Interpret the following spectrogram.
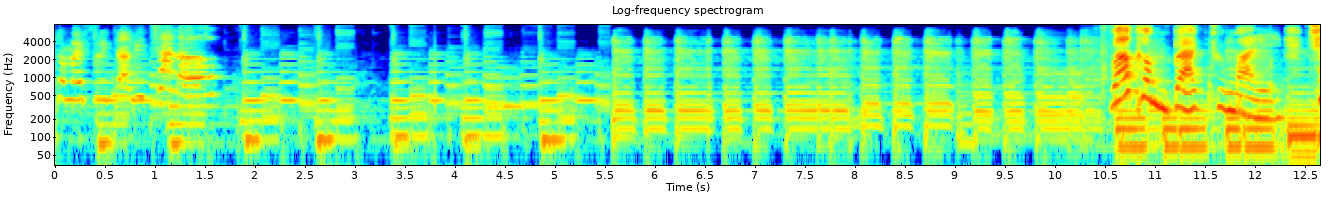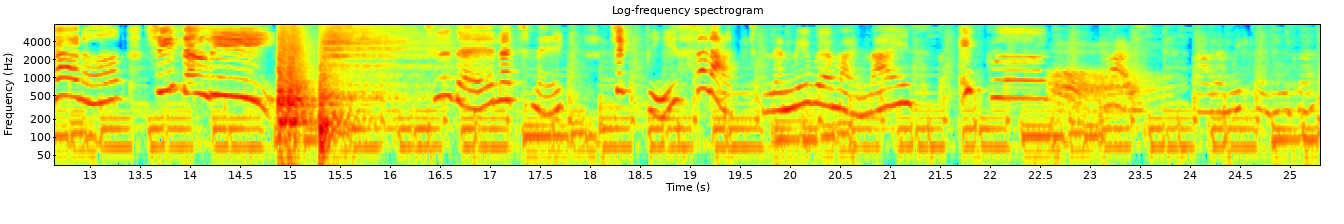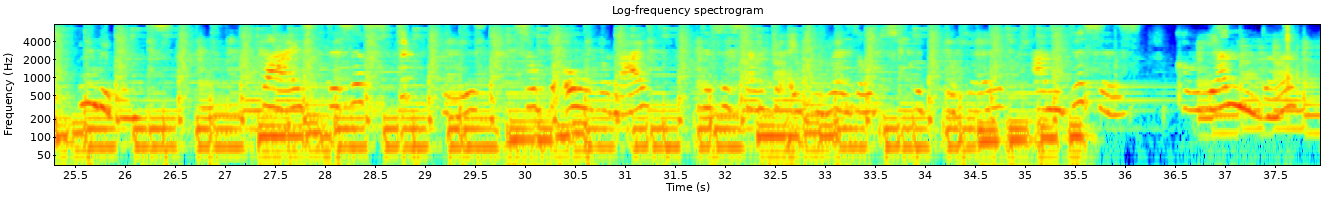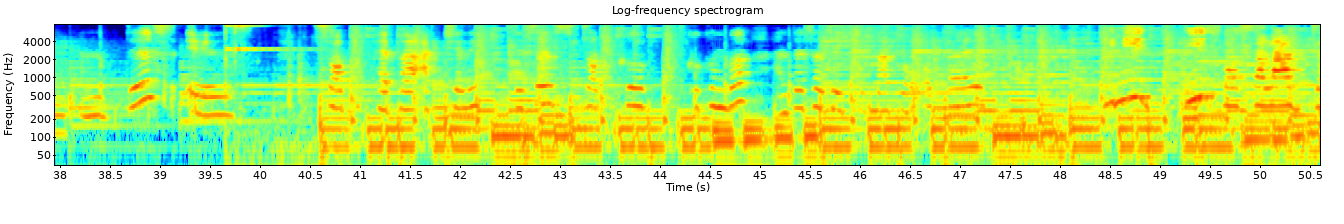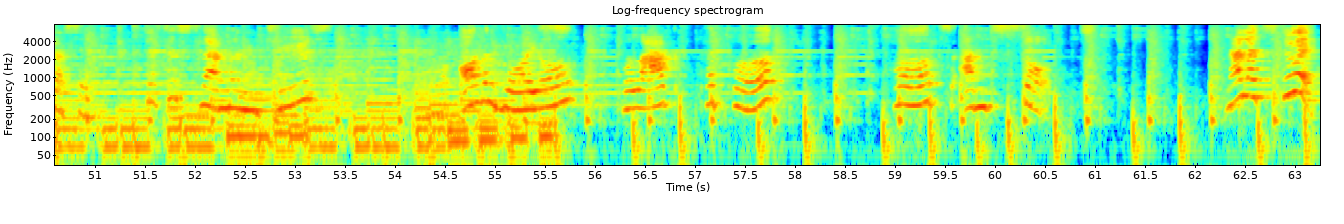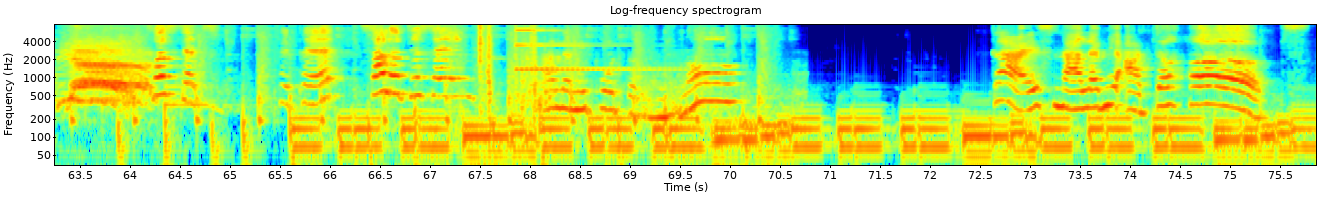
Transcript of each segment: to my Sri Thalli channel. Welcome back to my channel, Sri Thalli. Today, let's make chickpea salad. Let me wear my nice apron. Guys, now let me tell you the ingredients. Guys, this is overnight. This is 7 to 8 results cooked, okay? And this is coriander. And this is chopped pepper actually. This is chopped cu cucumber. And this is a tomato, okay? We need herbs, and salt. Now let's do it. Yeah! First, let's prepare salad dressing. And let me put the lemon. Guys, now let me add the herbs.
